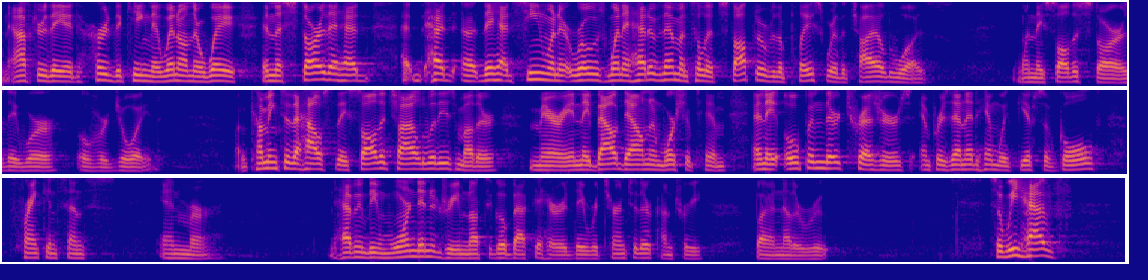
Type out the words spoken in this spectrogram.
And after they had heard the king, they went on their way, and the star that had, had uh, they had seen when it rose went ahead of them until it stopped over the place where the child was. When they saw the star, they were overjoyed. On coming to the house, they saw the child with his mother, Mary, and they bowed down and worshiped him. And they opened their treasures and presented him with gifts of gold, frankincense, and myrrh. And having been warned in a dream not to go back to Herod, they returned to their country by another route. So we have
